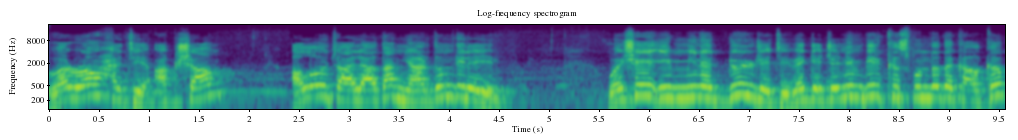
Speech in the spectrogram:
ve rahati akşam Allahü Teala'dan yardım dileyin. Ve şey'in mine dülceti ve gecenin bir kısmında da kalkıp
